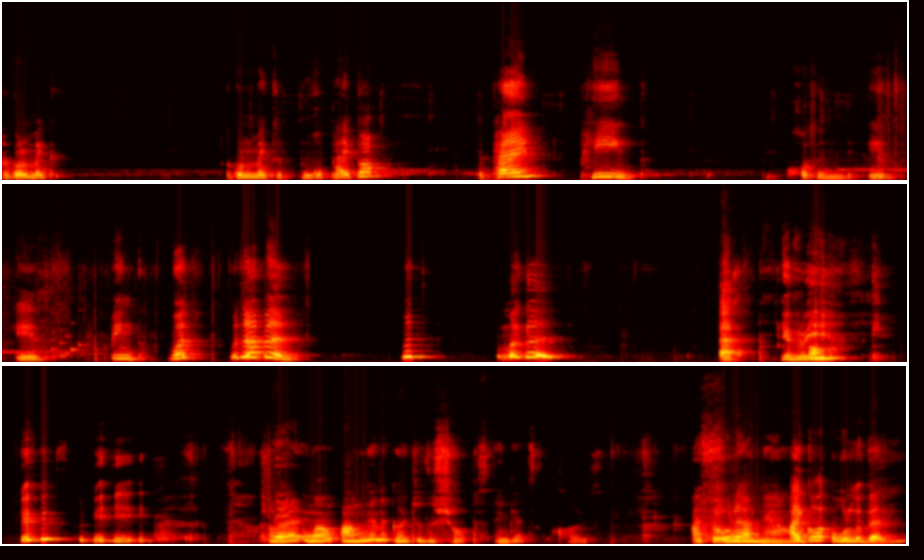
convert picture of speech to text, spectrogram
I'm gonna make. I'm gonna make the wallpaper, the paint, pink. Because it is pink. What? What happened? What? Oh my god. Ah, Excuse me. Excuse me. Alright, well I'm gonna go to the shops and get some clothes. I sold them. now. I got all of them.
